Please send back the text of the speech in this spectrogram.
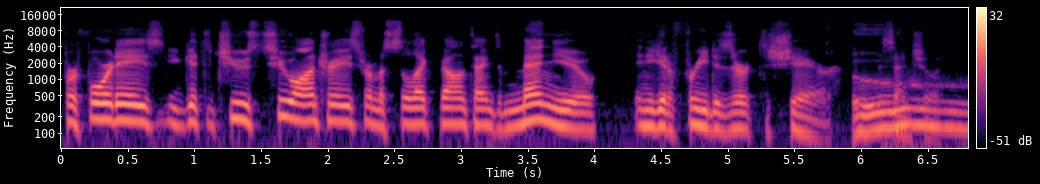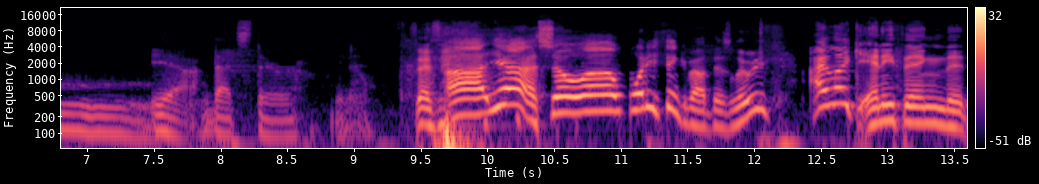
for four days you get to choose two entrees from a select Valentine's menu, and you get a free dessert to share. Essentially, yeah, that's their you know. Uh, yeah. So, uh, what do you think about this, Louis? I like anything that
